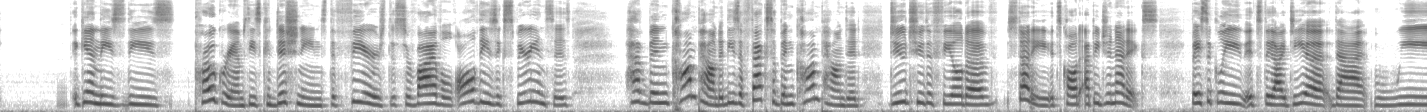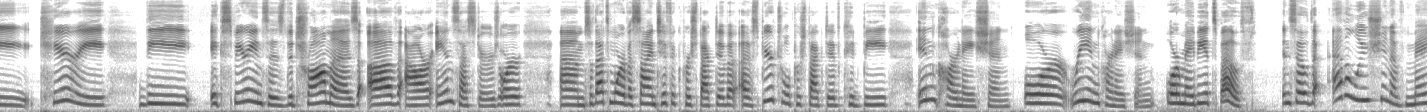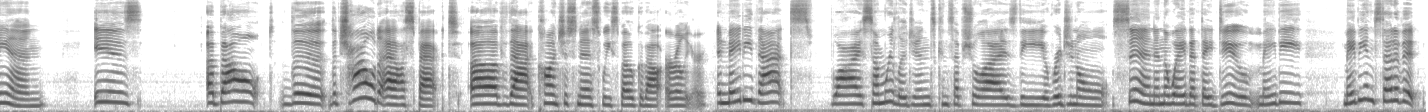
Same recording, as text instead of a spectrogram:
again these these programs these conditionings the fears the survival all these experiences have been compounded these effects have been compounded due to the field of study. It's called epigenetics. Basically it's the idea that we carry the experiences the traumas of our ancestors or um, so that's more of a scientific perspective. A, a spiritual perspective could be incarnation or reincarnation, or maybe it's both. And so the evolution of man is about the the child aspect of that consciousness we spoke about earlier. And maybe that's why some religions conceptualize the original sin in the way that they do. Maybe maybe instead of it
